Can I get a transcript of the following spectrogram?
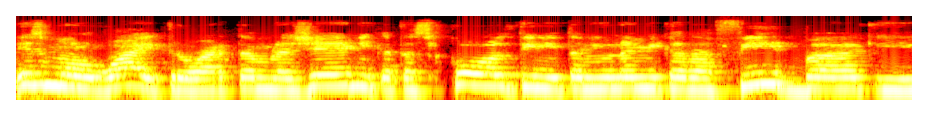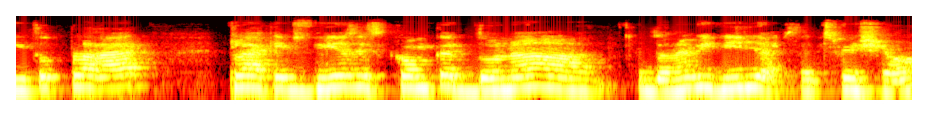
és molt guai trobar-te amb la gent i que t'escoltin i tenir una mica de feedback i tot plegat. Clar, aquests dies és com que et dona, et dona vidilla, saps fer això?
